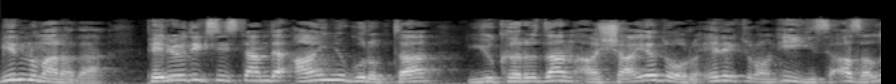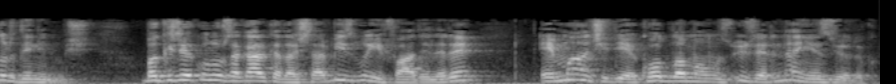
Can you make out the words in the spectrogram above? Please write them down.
Bir numarada periyodik sistemde aynı grupta yukarıdan aşağıya doğru elektron ilgisi azalır denilmiş. Bakacak olursak arkadaşlar biz bu ifadeleri Emmaçi diye kodlamamız üzerinden yazıyorduk.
